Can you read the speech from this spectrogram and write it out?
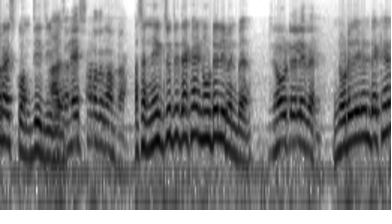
প্রাইস কম। জি জি আচ্ছা নেক্সট কোনটা দেখো আমরা। আচ্ছা নেক্সট যদি দেখাই নোট ইলেভেন ভাই। নোট ইলেভেন নোট ইলেভেন দেখেন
